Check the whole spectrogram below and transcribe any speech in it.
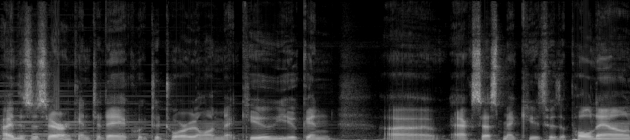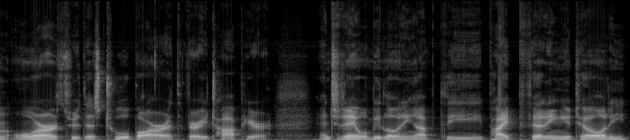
Hi, this is Eric, and today a quick tutorial on Mech-Q. You can uh, access Mech-Q through the pull down or through this toolbar at the very top here. And today we'll be loading up the pipe fitting utility,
